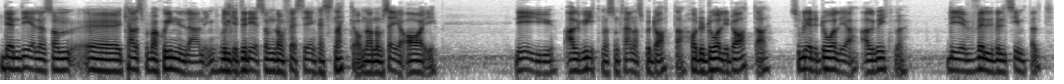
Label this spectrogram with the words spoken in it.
den delen som eh, kallas för maskininlärning, vilket är det som de flesta egentligen snackar om när de säger AI. Det är ju algoritmer som tränas på data. Har du dålig data så blir det dåliga algoritmer. Det är väldigt, väldigt simpelt.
